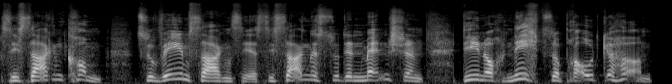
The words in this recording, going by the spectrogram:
Sie sagen, komm. Zu wem sagen sie es? Sie sagen es zu den Menschen, die noch nicht zur Braut gehören,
